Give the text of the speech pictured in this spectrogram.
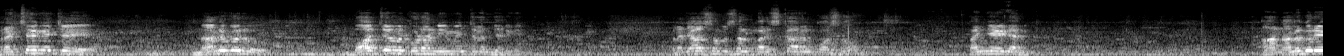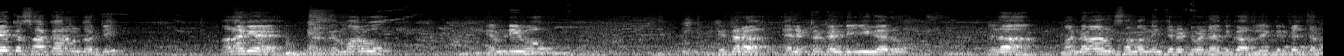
ప్రత్యేకించి నలుగురు బాధ్యులను కూడా నియమించడం జరిగింది. ప్రజా సమస్యల పరిష్కారం కోసం పనిచేయడానికి ఆ నలుగురు యొక్క సహకారంతో అలాగే ఎంఆర్ఓ ఎండిఓ ఇతర ఎలక్ట్రికల్ డిఈ గారు ఇలా మండలానికి సంబంధించినటువంటి అధికారులు అగ్రికల్చర్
